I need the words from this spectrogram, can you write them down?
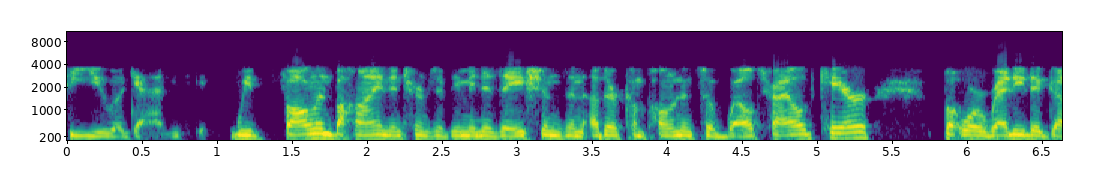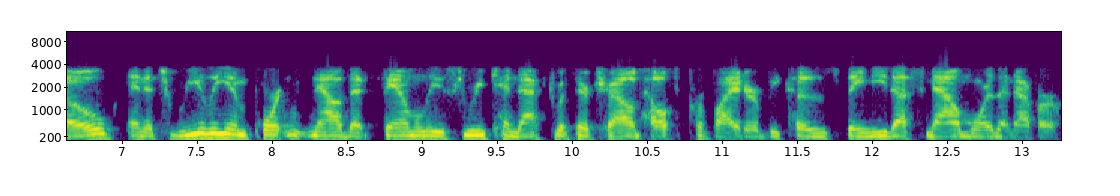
see you again. We've fallen behind in terms of immunizations and other components of well child care but we're ready to go. And it's really important now that families reconnect with their child health provider because they need us now more than ever.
